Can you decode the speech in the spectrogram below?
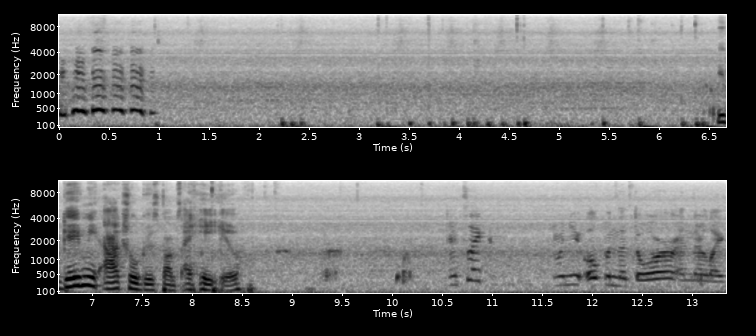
You gave me actual goosebumps. I hate you. It's like when you open the door and they're like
